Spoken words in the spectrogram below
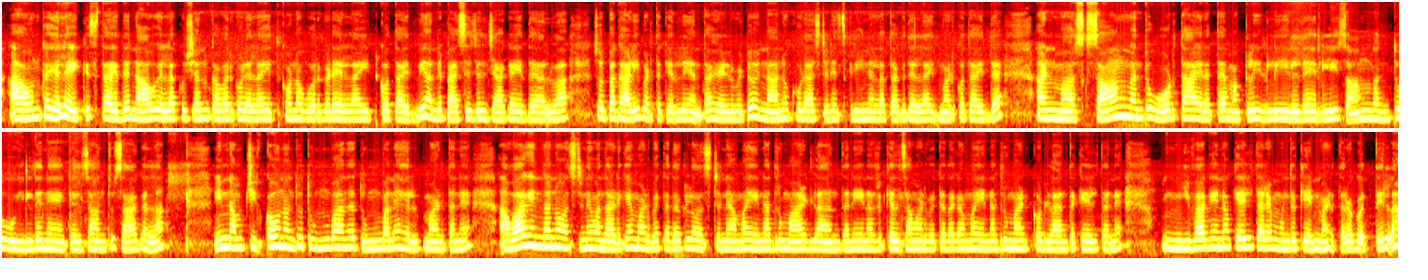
ಅವನ ಕೈಯೆಲ್ಲ ಇಕ್ಕಿಸ್ತಾ ಇದ್ದೆ. ನಾವು ಎಲ್ಲ ಕುಷನ್ ಕವರ್ಗಳೆಲ್ಲ ಎತ್ಕೊಂಡೋಗಿ ಹೊರಗಡೆ ಎಲ್ಲ ಇಟ್ಕೋತಾ ಇದ್ವಿ. ಅಂದರೆ ಪ್ಯಾಸೇಜಲ್ಲಿ ಜಾಗ ಇದೆ ಅಲ್ವಾ? ಸ್ವಲ್ಪ ಗಾಳಿ ಬಡ್ತಕ್ಕಿರಲಿ ಅಂತ ಹೇಳಿಬಿಟ್ಟು ನಾನು ಕೂಡ ಅಷ್ಟೇ ಸ್ಕ್ರೀನೆಲ್ಲ ತೆಗೆದೆಲ್ಲ ಇದು ಮಾಡ್ಕೋತಾ ಇದ್ದೆ. ಆ್ಯಂಡ್ ಮ ಸಾಂಗ್ ಅಂತೂ ಓಡ್ತಾ ಇರುತ್ತೆ. ಮಕ್ಕಳು ಇರಲಿ ಇಲ್ಲದೆ ಇರಲಿ ಸಾಂಗ್ ಅಂತೂ ಇಲ್ಲದೇ ಕೆಲಸ ಅಂತೂ ಸಾಗಲ್ಲ. ಇನ್ನು ನಮ್ಮ ಚಿಕ್ಕವನಂತೂ ತುಂಬ ಅಂದರೆ ತುಂಬಾ ಹೆಲ್ಪ್ ಮಾಡ್ತಾನೆ. ಅವಾಗಿಂದನೂ ಅಷ್ಟೇ ಒಂದು ಅಡುಗೆ ಮಾಡಬೇಕಾದಾಗಲೂ ಅಷ್ಟೇ ಅಮ್ಮ, ಏನಾದರೂ ಮಾಡಲಾ? ಅಂತಾನೆ, ಏನಾದರೂ ಕೆಲಸ ಮಾಡಬೇಕಾದಾಗ ಅಮ್ಮ, ಏನಾದರೂ ಮಾಡಿಕೊಡ್ಲಾ? ಅಂತ ಕೇಳ್ತಾನೆ. ಇವಾಗೇನೋ ಕೇಳ್ತಾರೆ, ಮುಂದಕ್ಕೆ ಏನು ಮಾಡ್ತಾರೋ ಗೊತ್ತಿಲ್ಲ.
